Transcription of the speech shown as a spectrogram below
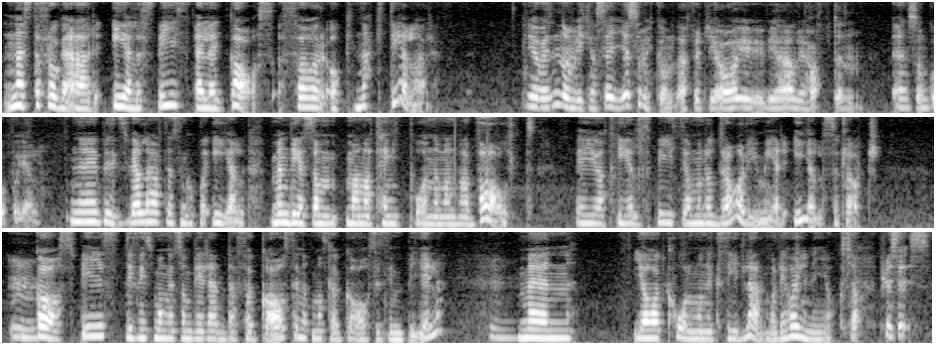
Nästa fråga är elspis eller gas? För och nackdelar? Jag vet inte om vi kan säga så mycket om det för att jag har ju, vi har aldrig haft en, en som går på el. Nej, precis. Vi har aldrig haft en som går på el. Men det som man har tänkt på när man har valt är ju att elspis, ja men då drar det ju mer el såklart. Mm. Gasspis, det finns många som blir rädda för gasen, att man ska ha gas i sin bil. Mm. Men jag har ett kolmonoxidlarm och det har ju ni också. Precis.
